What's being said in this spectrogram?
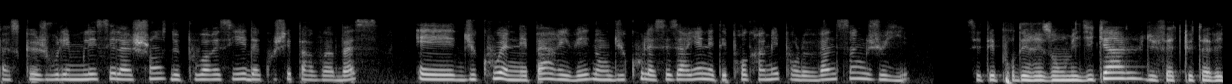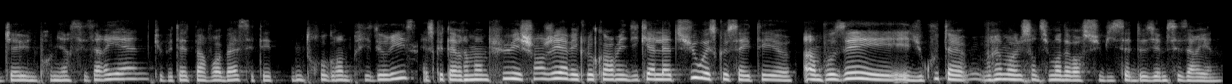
parce que je voulais me laisser la chance de pouvoir essayer d'accoucher par voie basse. Et du coup, elle n'est pas arrivée, donc du coup, la césarienne était programmée pour le 25 juillet. C'était pour des raisons médicales, du fait que tu avais déjà eu une première césarienne, que peut-être par voie basse c'était une trop grande prise de risque. Est-ce que tu as vraiment pu échanger avec le corps médical là-dessus ou est-ce que ça a été euh, imposé et, et du coup tu as vraiment eu le sentiment d'avoir subi cette deuxième césarienne?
